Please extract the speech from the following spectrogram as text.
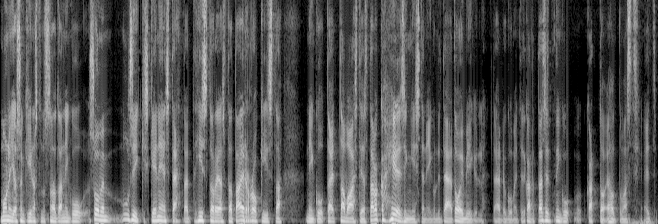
moni, jos on kiinnostunut sanotaan niin kuin Suomen musiikkiskeneestä tai historiasta tai rockista niin kuin, tai tavasta tai vaikka Helsingistä, niin, kuin, niin tämä toimii kyllä, tämä dokumentti. Kannattaa sitten niin kuin, katsoa ehdottomasti. Et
